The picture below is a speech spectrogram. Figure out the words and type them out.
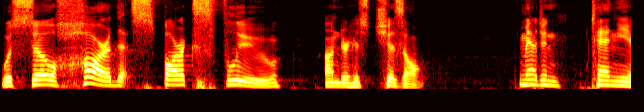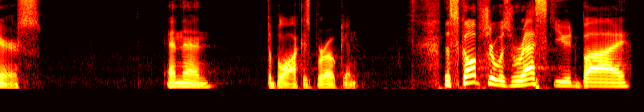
was so hard that sparks flew under his chisel. Imagine 10 years, and then the block is broken. The sculpture was rescued by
